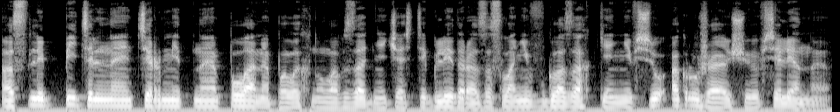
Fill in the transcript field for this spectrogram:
Ослепительное термитное пламя полыхнуло в задней части глидера, заслонив в глазах Кенни всю окружающую вселенную.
